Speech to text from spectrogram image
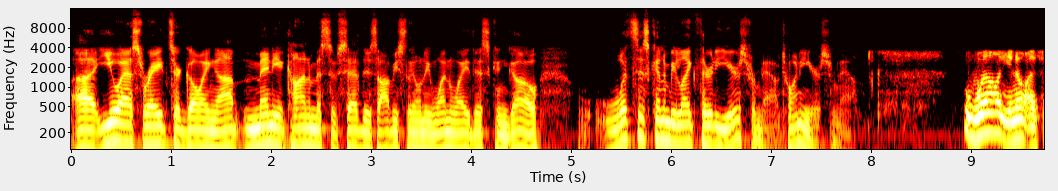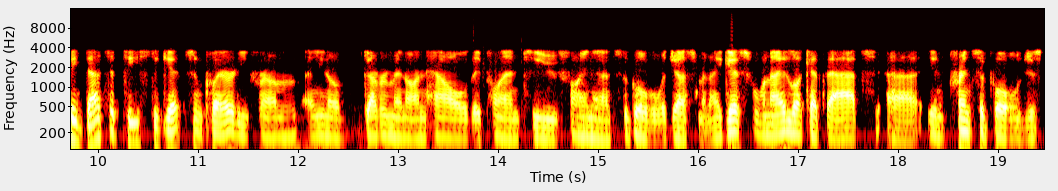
Uh, U.S. rates are going up. Many economists have said there's obviously only one way this can go. What's this going to be like 30 years from now, 20 years from now? Well, you know, I think that's a piece to get some clarity from, uh, you know, government on how they plan to finance the global adjustment. I guess when I look at that, uh, in principle, just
